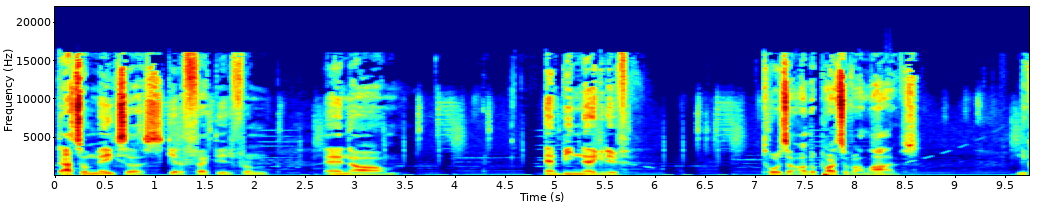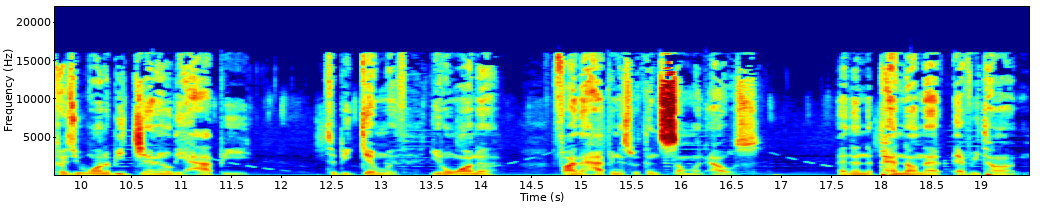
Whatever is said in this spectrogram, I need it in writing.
That's what makes us get affected from and um and be negative towards the other parts of our lives. Because you want to be genuinely happy to begin with. You don't want to find the happiness within someone else and then depend on that every time.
